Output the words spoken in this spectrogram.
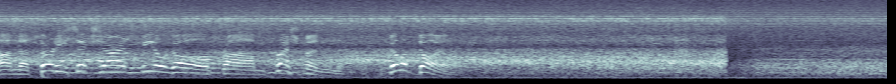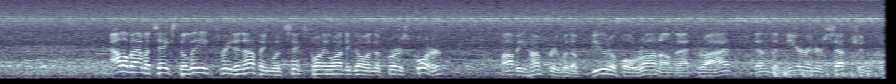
on the 36-yard field goal from freshman Philip Doyle. Alabama takes the lead, three to nothing, with 6:21 to go in the first quarter. Bobby Humphrey with a beautiful run on that drive. Then the near interception to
